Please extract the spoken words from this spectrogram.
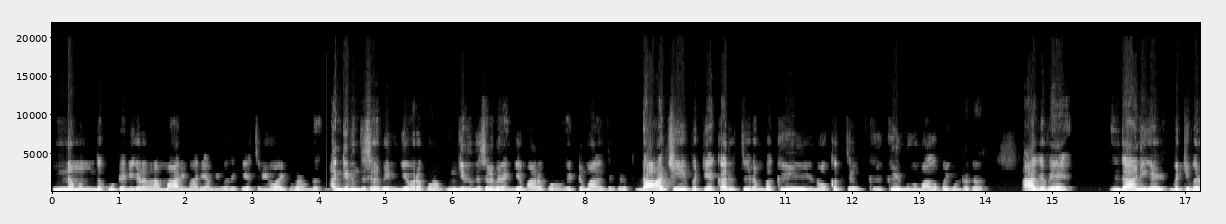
இன்னமும் இந்த கூட்டணிகளெல்லாம் மாறி மாறி அமைவதற்கு எத்தனையோ வாய்ப்புகள் உண்டு. அங்கிருந்து சில பேர் இங்கே வரக்கூடும் இங்கிருந்து சில பேர் அங்கே மாறக்கூடும். எட்டு மாதத்திற்கு இந்த ஆட்சியை பற்றிய கருத்து ரொம்ப கீழ் நோக்கத்தில் கீழ்முகமாக போய் கொண்டிருக்கிறது. ஆகவே இந்த அணிகள் வெற்றி பெற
